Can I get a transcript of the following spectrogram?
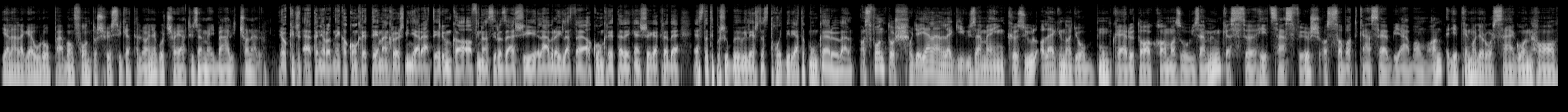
jelenleg Európában fontos hőszigetelő anyagot saját üzemeibe állítson elő. Jó, kicsit elkanyarodnék a konkrét témánkról, és mindjárt rátérünk a, a finanszírozási lábra, illetve a konkrét tevékenységekre, de ezt a típusú bővülést, ezt hogy bírjátok munkaerővel? Az fontos, hogy a jelenlegi üzemeink közül a legnagyobb munkaerőt alkalmazó üzemünk, ez 700 fős, a Szabadkán Szerbiában van. Egyébként Magyarországon a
